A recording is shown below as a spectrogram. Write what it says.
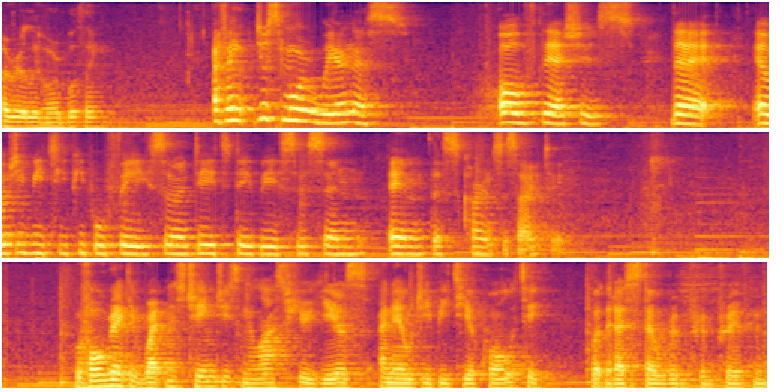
a really horrible thing. I think just more awareness of the issues that LGBT people face on a day to day basis in um, this current society. We've already witnessed changes in the last few years in LGBT equality, but there is still room for improvement.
